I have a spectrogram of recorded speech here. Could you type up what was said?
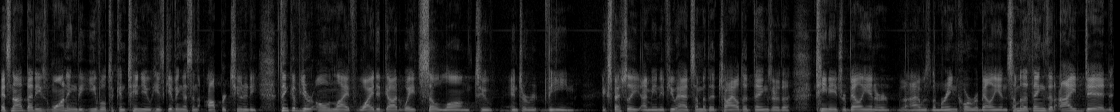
It's not that He's wanting the evil to continue, He's giving us an opportunity. Think of your own life. Why did God wait so long to intervene? Especially, I mean, if you had some of the childhood things or the teenage rebellion, or I was the Marine Corps rebellion, some of the things that I did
